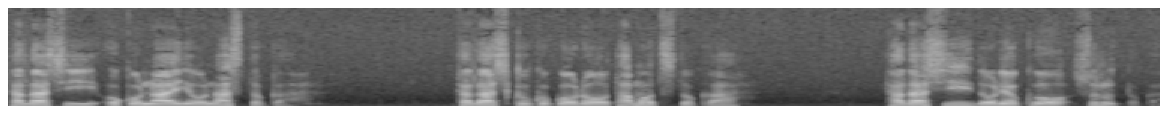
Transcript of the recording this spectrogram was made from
正しい行いをなすとか正しく心を保つとか正しい努力をするとか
